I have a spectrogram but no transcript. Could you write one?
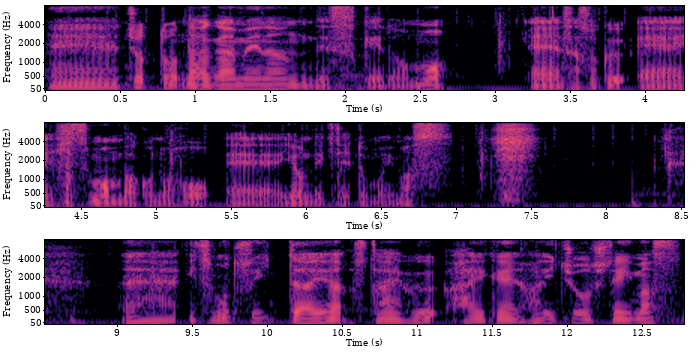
えちょっと長めなんですけども、え早速、え質問箱の方、え読んでいきたいと思います。えいつも Twitter やスタイフ拝見拝聴しています。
